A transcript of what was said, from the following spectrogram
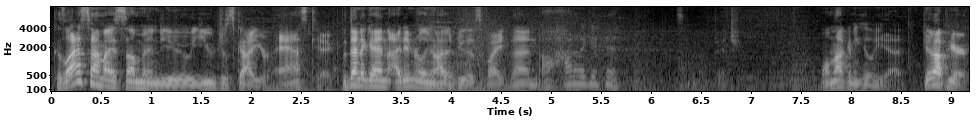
Because last time I summoned you, you just got your ass kicked. But then again, I didn't really know how to do this fight then. Oh, how did I get hit? Son of a bitch. Well, I'm not going to heal yet. Get up here.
